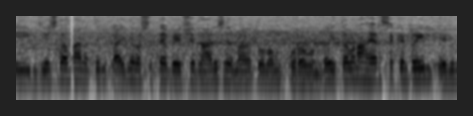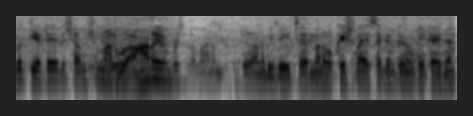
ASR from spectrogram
ഈ വിജയ ശതമാനത്തിൽ കഴിഞ്ഞ വർഷത്തെ അപേക്ഷിച്ച് നാല് ശതമാനത്തോളം കുറവുണ്ട്. ഇത്തവണ ഹയർ സെക്കൻഡറിയിൽ എഴുപത്തിയെട്ട് ദശാംശം അറുപത് ആറ് ഒമ്പത് ശതമാനം കുട്ടികളാണ് വിജയിച്ചത്. എന്നാൽ വൊക്കേഷണൽ ഹയർ സെക്കൻഡറി നോക്കിക്കഴിഞ്ഞാൽ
